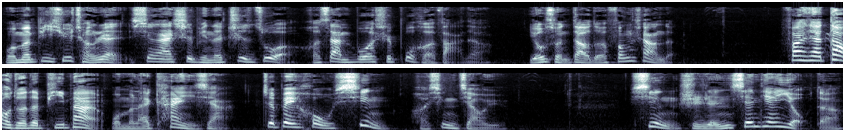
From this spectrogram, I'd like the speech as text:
我们必须承认，性爱视频的制作和散播是不合法的，有损道德风尚的。放下道德的批判，我们来看一下这背后性和性教育。性是人先天有的，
